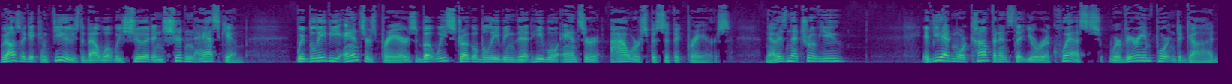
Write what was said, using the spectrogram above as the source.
We also get confused about what we should and shouldn't ask Him. We believe He answers prayers, but we struggle believing that He will answer our specific prayers. Now, isn't that true of you? If you had more confidence that your requests were very important to God,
